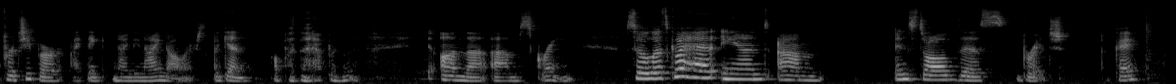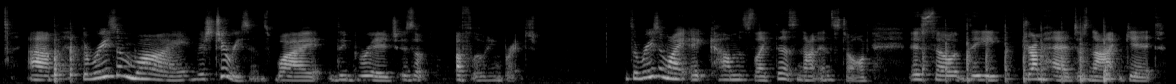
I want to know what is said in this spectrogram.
for cheaper, I think $99. Again, I'll put that up the, on the um, screen. So let's go ahead and um, install this bridge, okay? Um, the reason why, there's two reasons why the bridge is a, a floating bridge. The reason why it comes like this, not installed, is so the drum head does not get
